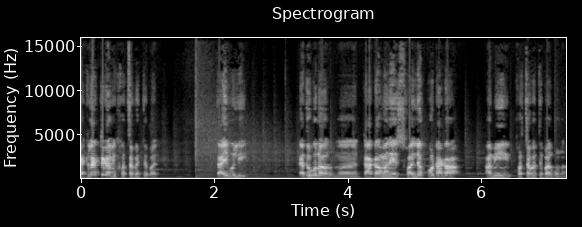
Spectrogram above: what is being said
এক লাখ টাকা আমি খরচা করতে পারি। তাই বলি, এতগুলো টাকা মানে ছয় লক্ষ টাকা আমি খরচা করতে পারব না।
